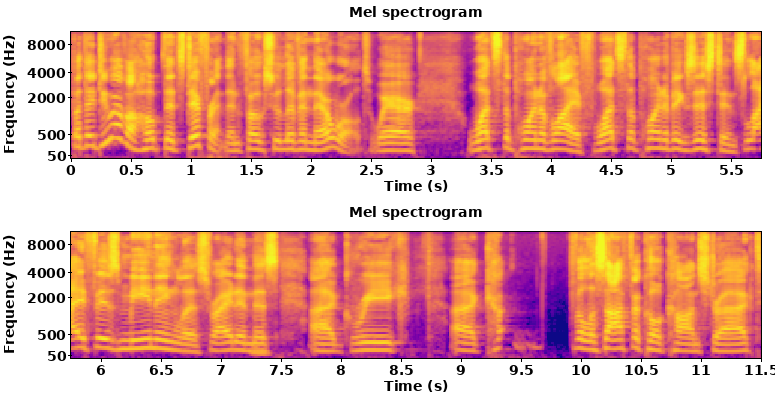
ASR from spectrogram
But they do have a hope that's different than folks who live in their world, where what's the point of life? What's the point of existence? Life is meaningless, right? In this uh, Greek uh, philosophical construct.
